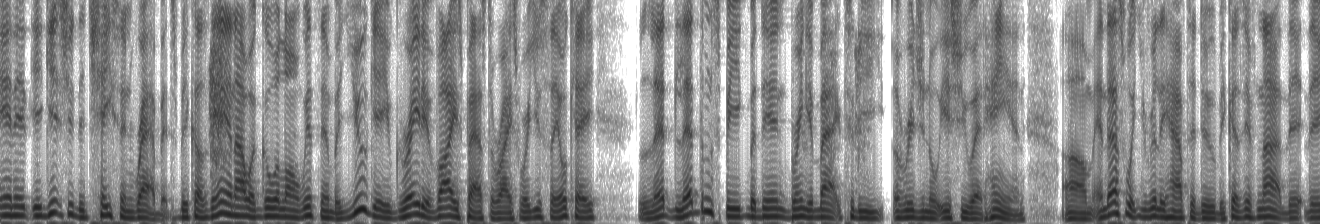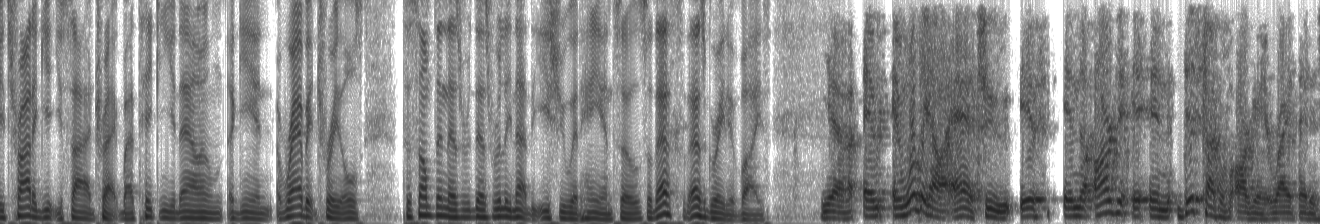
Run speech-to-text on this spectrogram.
and it, it gets you to chasing rabbits because then I would go along with them. But you gave great advice, Pastor Rice, where you say, okay, let let them speak but then bring it back to the original issue at hand. Um, and that's what you really have to do because if not they, they try to get you sidetracked by taking you down again rabbit trails to something that's that's really not the issue at hand. So so that's that's great advice yeah, and and one thing I'll add too, if in the argument in this type of argument, right, that is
